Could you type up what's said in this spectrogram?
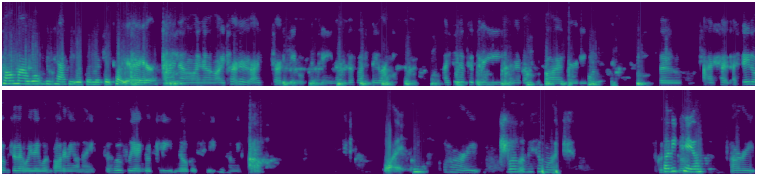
Tell them I won't be happy with them if they cut your hair. I know, I know. I try to, I try to keep a routine. That's just why I stayed up. I stayed up to three and I got to five thirty. So I had, I stayed over so that way they wouldn't bother me all night. So hopefully I can go to sleep and they'll go to sleep. You know what I mean? What? All right. Well, I love you so much. It's Love you too. All right.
